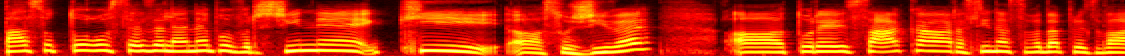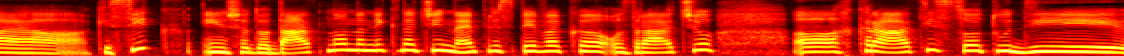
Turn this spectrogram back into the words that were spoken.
pa so to vse zelene površine, ki uh, so žive. Uh, torej, vsaka rastlina seveda proizvaja kisik in še dodatno na nek način ne, prispeva k ozračju. Uh, hkrati so tudi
